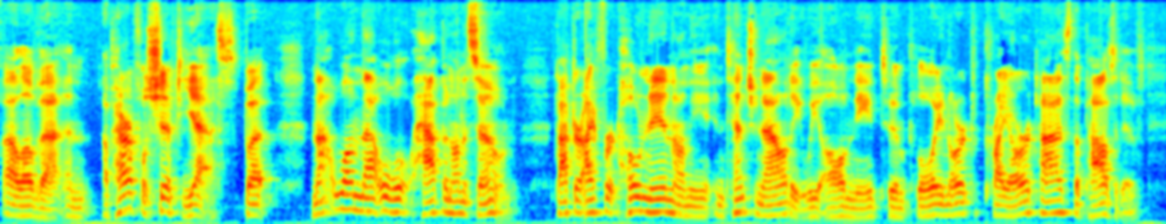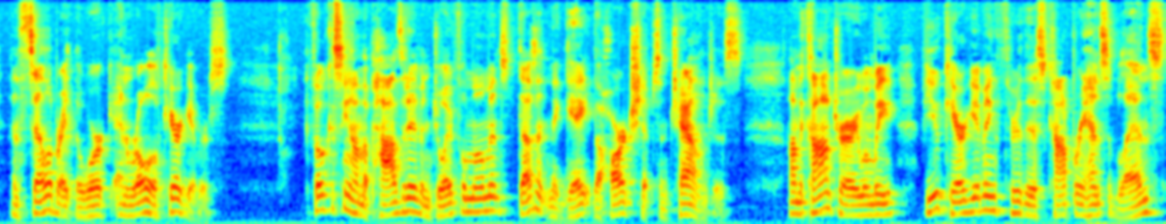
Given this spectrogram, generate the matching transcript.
I love that. And a powerful shift, yes, but not one that will happen on its own. Dr. Eifert honed in on the intentionality we all need to employ in order to prioritize the positive and celebrate the work and role of caregivers. Focusing on the positive and joyful moments doesn't negate the hardships and challenges. On the contrary, when we view caregiving through this comprehensive lens,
